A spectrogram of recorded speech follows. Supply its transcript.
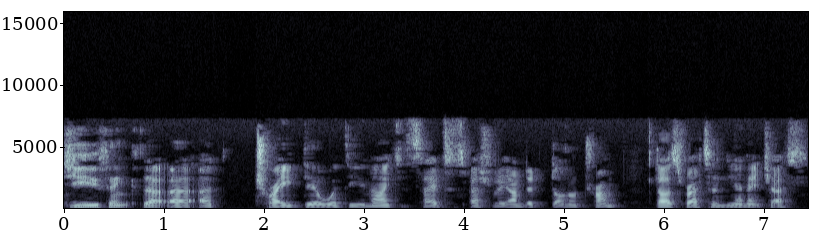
do you think that a, a trade deal with the United States, especially under Donald Trump, does threaten the NHS?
